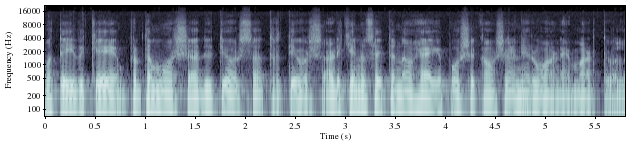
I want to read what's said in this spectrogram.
ಮತ್ತು ಇದಕ್ಕೆ ಪ್ರಥಮ ವರ್ಷ ದ್ವಿತೀಯ ವರ್ಷ ತೃತೀಯ ವರ್ಷ ಅಡಿಕೆನೂ ಸಹಿತ ನಾವು ಹೇಗೆ ಪೋಷಕಾಂಶಗಳ ನಿರ್ವಹಣೆ ಮಾಡ್ತೀವಲ್ಲ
